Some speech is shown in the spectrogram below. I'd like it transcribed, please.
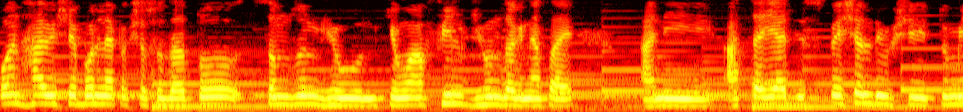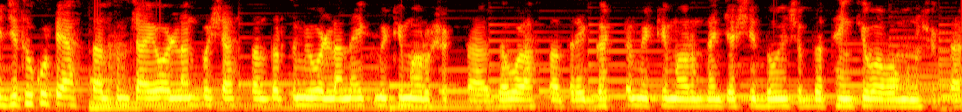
पण हा विषय बोलण्यापेक्षा सुद्धा तो समजून घेऊन किंवा फील घेऊन जगण्याचा आहे. आणि आजच्या या स्पेशल दिवशी तुम्ही जिथं कुठे असताल तुमच्या आई वडिलांपाशी असताल तर तुम्ही वडिलांना एक मिठी मारू शकता. जवळ असताल तर एक घट्ट मिठी मारून त्यांच्याशी दोन शब्द थँक्यू बाबा म्हणू शकता.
